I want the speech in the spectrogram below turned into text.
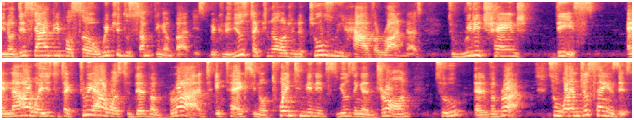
you know, these young people saw we could do something about this. We could use technology and the tools we have around us to really change this. And now we used to take three hours to deliver blood. It takes, you know, 20 minutes using a drone to deliver blood. So what I'm just saying is this.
